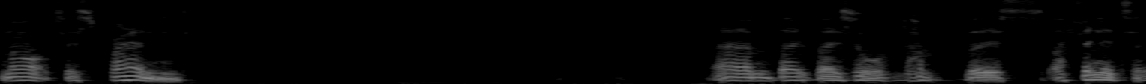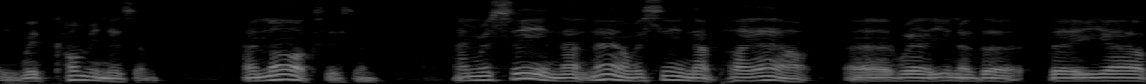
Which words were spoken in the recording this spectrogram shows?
Marxist friend. Um, they, they sort of have this affinity with communism and Marxism. And we're seeing that now, we're seeing that play out, uh, where, you know, the, the uh,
